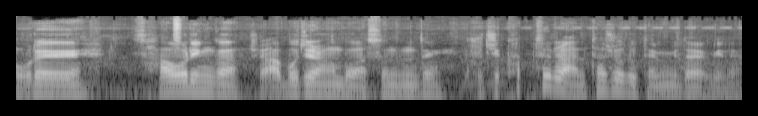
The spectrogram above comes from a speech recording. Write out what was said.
올해 4월인가 저희 아버지랑 한번 왔었는데 굳이 카트를 안 타셔도 됩니다 여기는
